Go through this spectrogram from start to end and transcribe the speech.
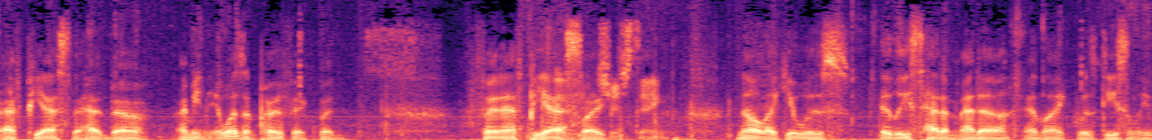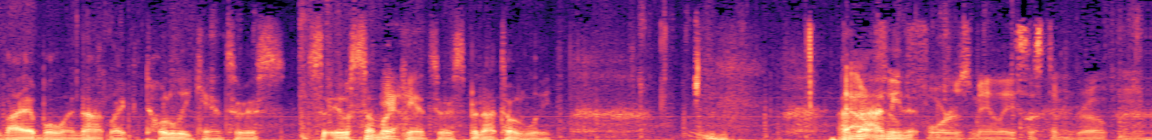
FPS that had better. I mean, it wasn't perfect, but for an FPS, like, Interesting. No, like it was at least had a meta and like was decently viable and not like totally cancerous. So it was somewhat Yeah. cancerous, but not totally. I'm not, I Battlefield mean, 4's melee system broke. Mm.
